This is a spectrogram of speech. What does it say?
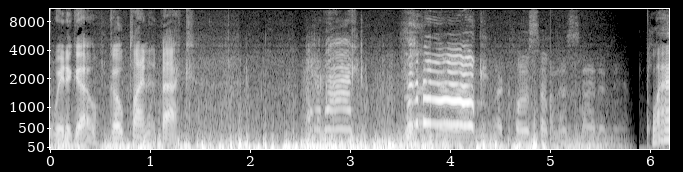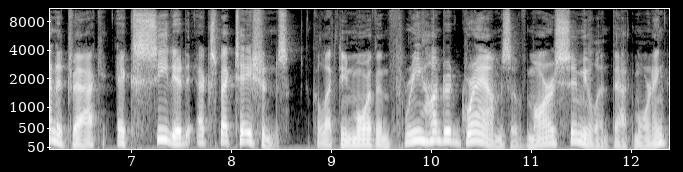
Way to go! Go Planet Vac. Planet Vac. A close up on this side of me. PlanetVac exceeded expectations, collecting more than 300 grams of Mars simulant that morning.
